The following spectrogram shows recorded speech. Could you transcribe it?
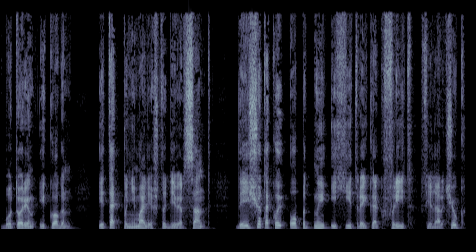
Буторин и Коган и так понимали, что диверсант, да еще такой опытный и хитрый, как Фрид Федорчук,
